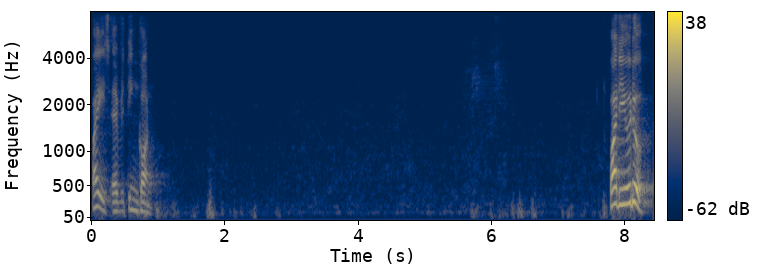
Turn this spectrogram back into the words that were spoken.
Why is everything gone? What do you do?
